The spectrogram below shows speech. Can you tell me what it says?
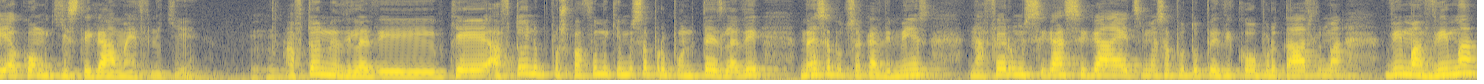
ή ακόμη και στη Γ εθνική. Αυτό είναι δηλαδή και αυτό είναι που προσπαθούμε και εμείς σαν προπονητές. Δηλαδή, μέσα από τις ακαδημίες να φέρουμε σιγά σιγά έτσι μέσα από το παιδικό πρωτάθλημα, βήμα-βήμα,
